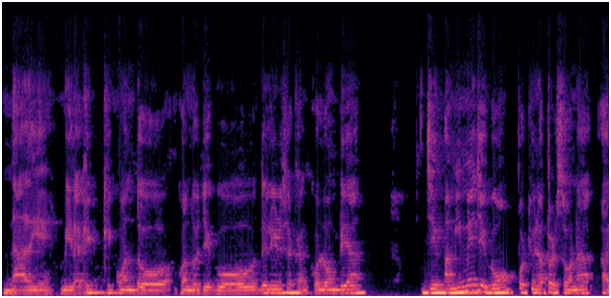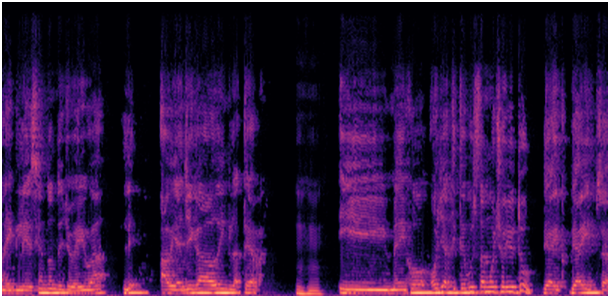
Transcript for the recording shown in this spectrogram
Nadie. Mira que, que, cuando, cuando llegó Delirious acá en Colombia, a mí me llegó porque una persona a la iglesia en donde yo iba le, había llegado de Inglaterra. Y me dijo, oye, a ti te gusta mucho YouTube. De ahí, de ahí o sea,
